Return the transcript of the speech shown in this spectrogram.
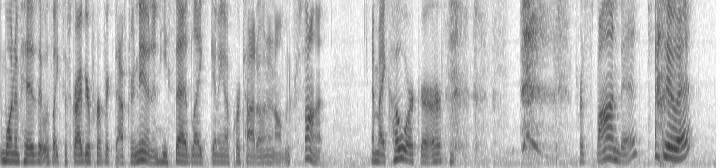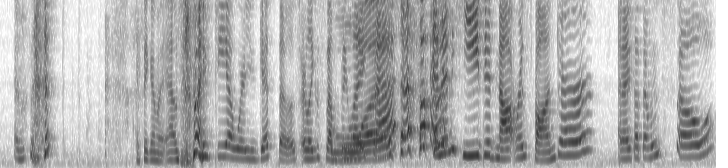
one of his it was like describe your perfect afternoon and he said like getting a cortado and an almond croissant. And my coworker responded to it and said I think I might have some idea where you get those or like something like that. And then he did not respond to her. And I thought that was so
